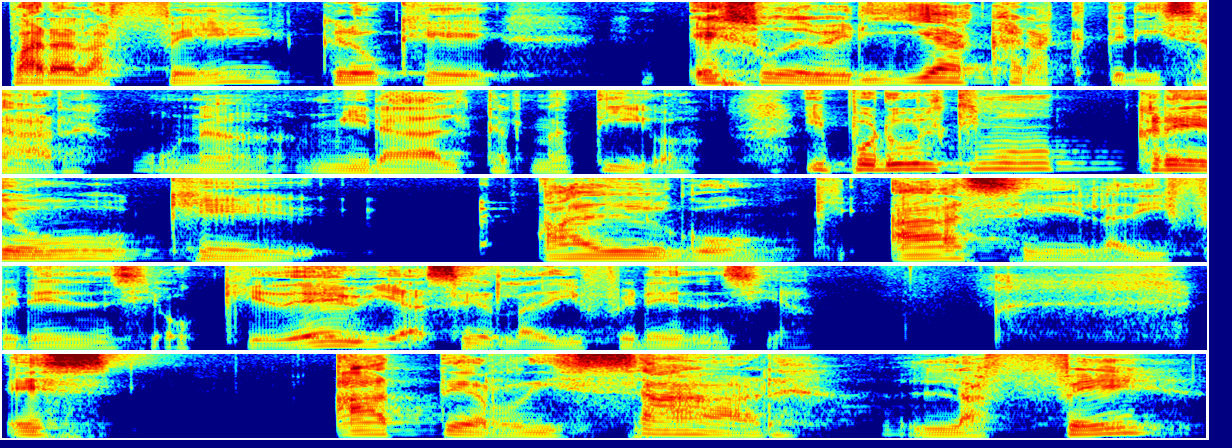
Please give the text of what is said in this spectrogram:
para la fe, creo que eso debería caracterizar una mirada alternativa. Y por último, creo que algo que hace la diferencia o que debe hacer la diferencia es aterrizar la fe,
